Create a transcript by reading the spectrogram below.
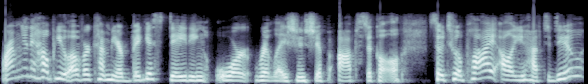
where I'm going to help you overcome your biggest dating or relationship obstacle. So to apply, all you have to do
